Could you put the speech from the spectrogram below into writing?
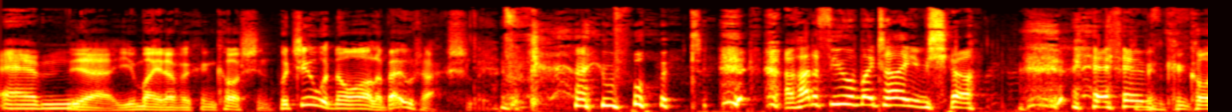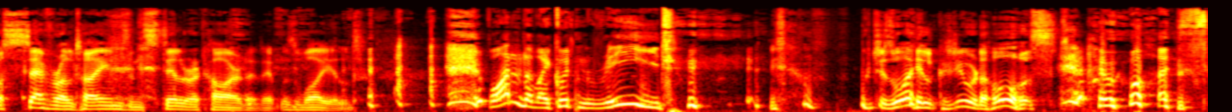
Um, yeah, you might have a concussion, which you would know all about, actually. I would. I've had a few of my time, Sean. Um, Been concussed several times and still recorded. It was wild. one of them I couldn't read. Which is wild because you were the host. I was.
